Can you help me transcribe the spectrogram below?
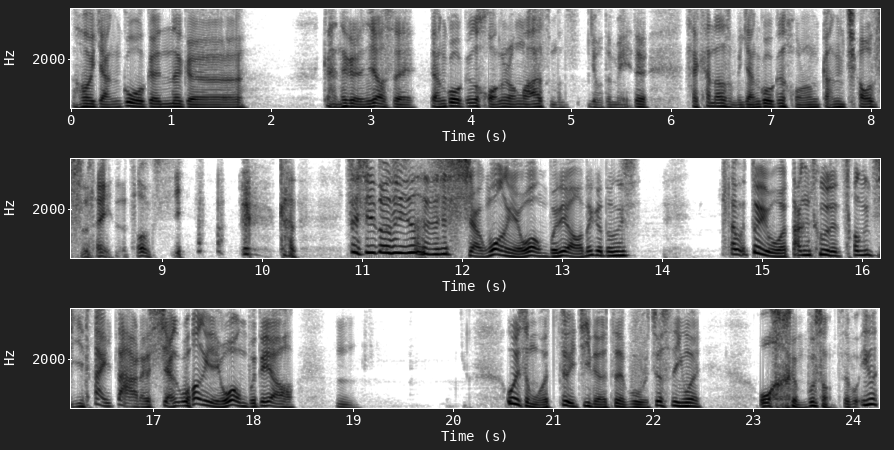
然后杨过跟那个，看那个人叫谁？杨过跟黄蓉啊，什么有的没的，还看到什么杨过跟黄蓉刚交之类的东西，看这些东西真的是想忘也忘不掉，那个东西，他对我当初的冲击太大了，想忘也忘不掉，嗯。为什么我最记得这部？就是因为我很不爽这部，因为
